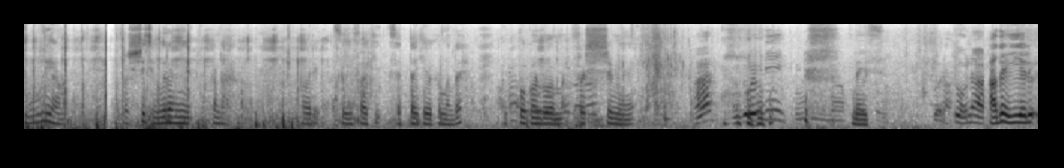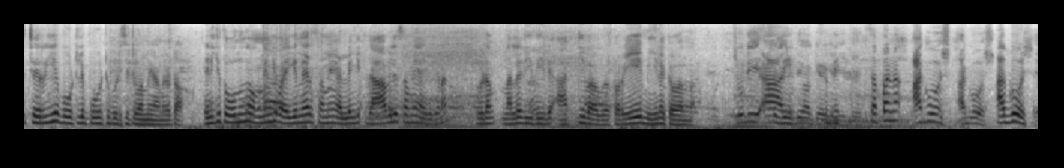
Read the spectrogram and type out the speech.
ചൂരയാണ്. ഫ്രഷ് ചൂര മീൻ കണ്ട? അവർ സേഫാക്കി സെറ്റാക്കി വെക്കുന്നുണ്ട്. ഇപ്പോൾ കൊണ്ടുവന്ന ഫ്രഷ് മീൻ. നൈസ് അതെ ഈ ഒരു ചെറിയ ബോട്ടിൽ പോയിട്ട് പിടിച്ചിട്ട് വന്നതാണ് കേട്ടോ. എനിക്ക് തോന്നുന്നത് ഒന്നെങ്കിൽ വൈകുന്നേരം സമയം അല്ലെങ്കിൽ രാവിലെ സമയമായിരിക്കണം ഇവിടെ നല്ല രീതിയിൽ ആക്റ്റീവ് ആകുക കുറേ മീനൊക്കെ വന്ന്. ആഘോഷ്.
